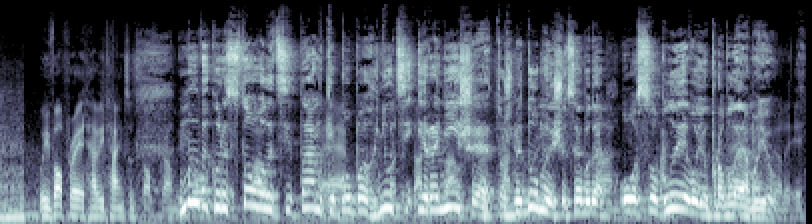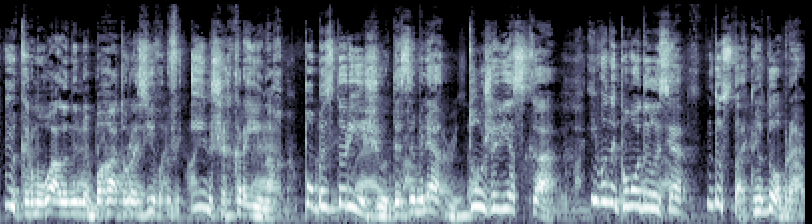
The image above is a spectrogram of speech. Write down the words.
Ми використовували ці танки по багнюці і раніше, тож не думаю, що це буде особливою проблемою. Ми кермували ними багато разів в інших країнах. По бездоріжжю, де земля дуже в'язка, і вони поводилися достатньо добре.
